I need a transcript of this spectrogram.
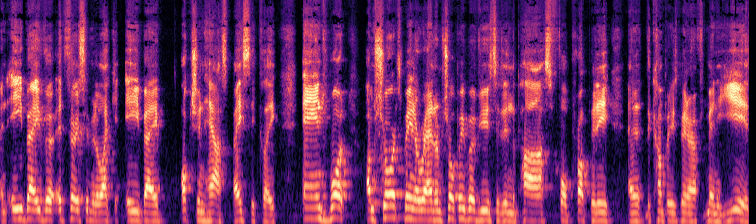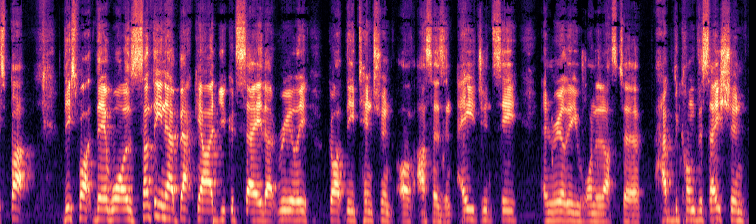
an eBay, it's very similar to like eBay auction house, basically. And what I'm sure it's been around, I'm sure people have used it in the past for property, and the company's been around for many years. But this what there was something in our backyard, you could say, that really got the attention of us as an agency and really wanted us to have the conversation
